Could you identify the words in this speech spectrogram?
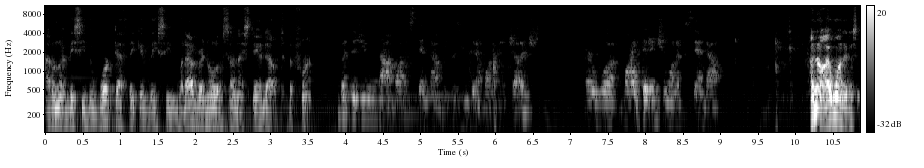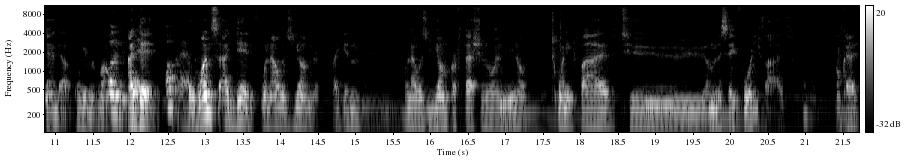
I don't know if they see the work ethic, if they see whatever, and all of a sudden I stand out to the front. But did you not want to stand out because you didn't want to be judged, or what? Why didn't you want to stand out? I know I wanted to stand out. Don't get me wrong. Oh, I did? Okay. But once I did, when I was younger, like in when I was a young professional, and you know, 25 to I'm gonna say 45. Mhm. Okay.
